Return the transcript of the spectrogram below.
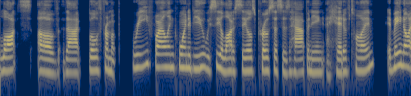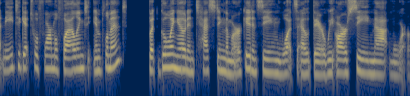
lots of that, both from a pre filing point of view. We see a lot of sales processes happening ahead of time. It may not need to get to a formal filing to implement, but going out and testing the market and seeing what's out there, we are seeing that more.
